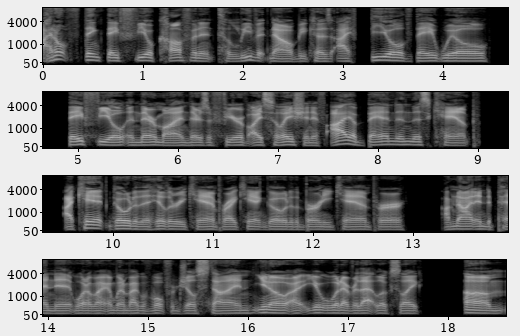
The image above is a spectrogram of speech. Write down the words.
I don't think they feel confident to leave it now because I feel they will, they feel in their mind there's a fear of isolation. If I abandon this camp, I can't go to the Hillary camp or I can't go to the Bernie camp or I'm not independent. What am I? Am I going to vote for Jill Stein? You know, whatever that looks like. Um,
